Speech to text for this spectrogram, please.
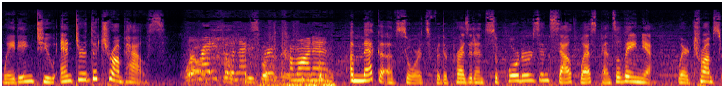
waiting to enter the Trump house. We're ready for the next group. Come on in. A mecca of sorts for the president's supporters in southwest Pennsylvania, where Trump's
